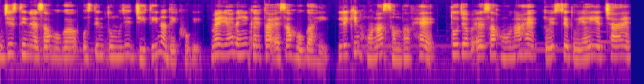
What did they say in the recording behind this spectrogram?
जिस दिन ऐसा होगा, उस दिन तुम मुझे जीती न देखोगी। मैं यह नहीं कहता ऐसा होगा ही, लेकिन होना संभव है। तो जब ऐसा होना है तो इससे तो यही अच्छा है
